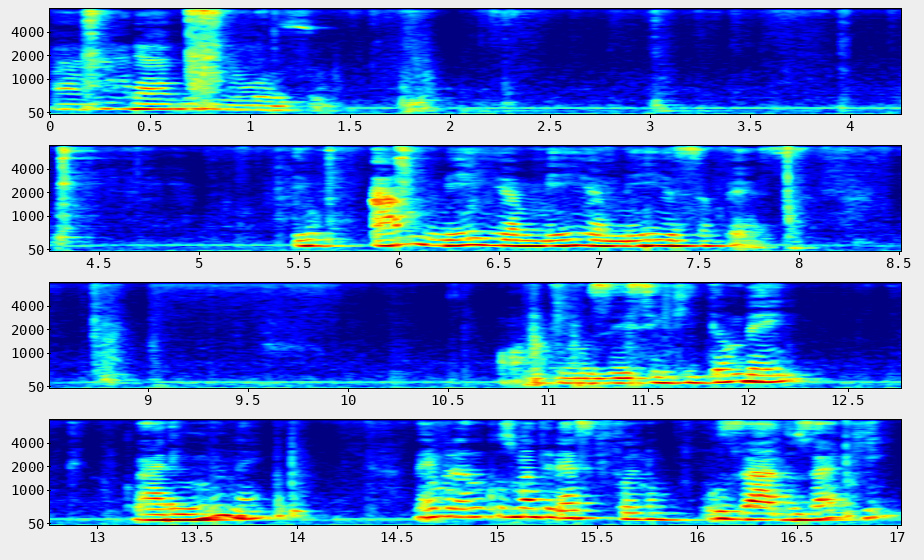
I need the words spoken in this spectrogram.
Maravilhoso. Eu amei, amei, amei essa peça. Ó, temos esse aqui também, clarinho, né? Lembrando que os materiais que foram usados aqui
